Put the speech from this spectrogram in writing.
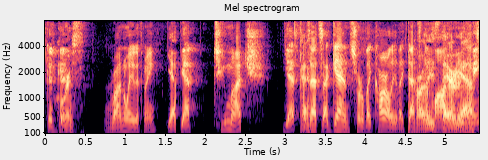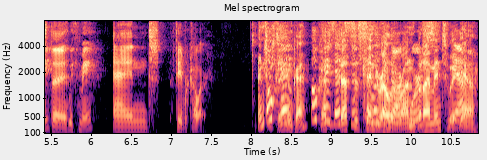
good, Of course. Run Away with Me, Yep. Yep. Too Much. Yep. 'cause That's again sort of like Carly, like that's Carly's the modern, there, yeah. that's With me, the with me. and favorite color. Interesting. Okay, Okay. okay, That's, that's- that's, that's the kinda like a Cinderella run, but. I'm into it. Yeah. Yeah.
